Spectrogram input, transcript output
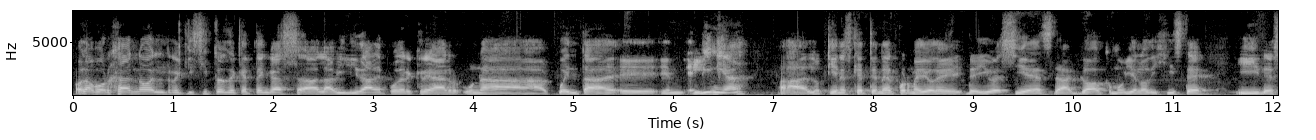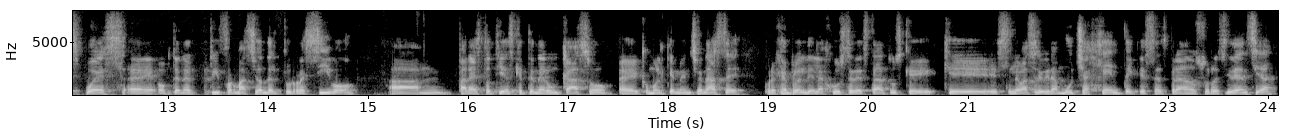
Hola Borja, no, el requisito es de que tengas uh, la habilidad de poder crear una cuenta eh, en, línea. Uh, lo tienes que tener por medio de, de USCIS.gov, como bien lo dijiste, y después eh, obtener tu información de tu recibo para esto tienes que tener un caso eh, como el que mencionaste, por ejemplo, el del ajuste de estatus que, se le va a servir a mucha gente que está esperando su residencia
